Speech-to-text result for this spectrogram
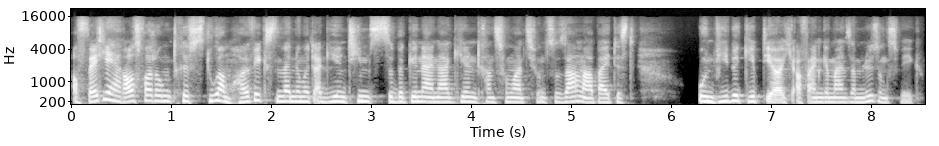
Auf welche Herausforderungen triffst du am häufigsten, wenn du mit agilen Teams zu Beginn einer agilen Transformation zusammenarbeitest? Und wie begebt ihr euch auf einen gemeinsamen Lösungsweg?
